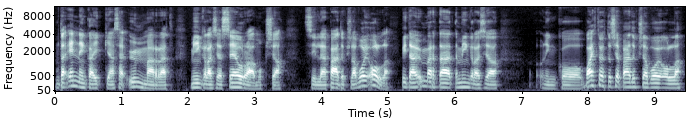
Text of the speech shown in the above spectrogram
mutta ennen kaikkea sä ymmärrät, minkälaisia seuraamuksia sillä päätöksellä voi olla. Pitää ymmärtää, että minkälaisia niin kuin, vaihtoehtoisia päätöksiä voi olla,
